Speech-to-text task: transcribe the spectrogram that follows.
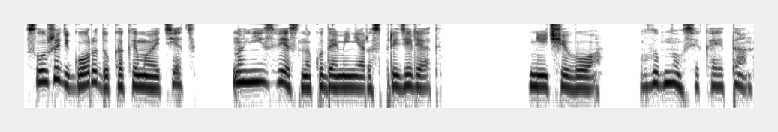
служить городу, как и мой отец, но неизвестно, куда меня распределят. «Ничего», — улыбнулся Каэтан.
